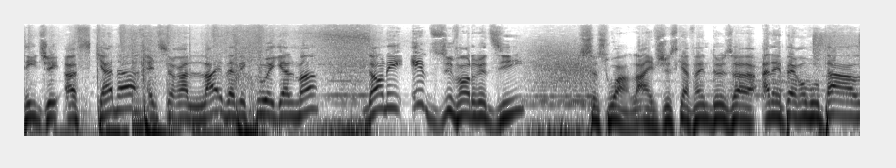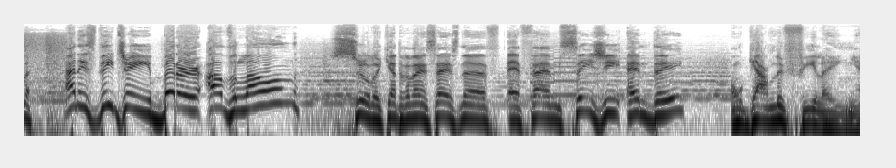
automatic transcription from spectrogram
DJ Oscana, elle sera live avec nous également. Dans les hits du vendredi, ce soir, live jusqu'à 22h, Alain Perron vous parle. Alice DJ, Better of Lone, sur le 96.9 FM CJMD. On garde le feeling.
